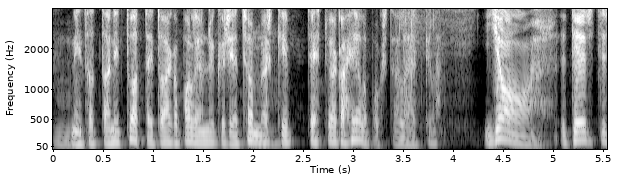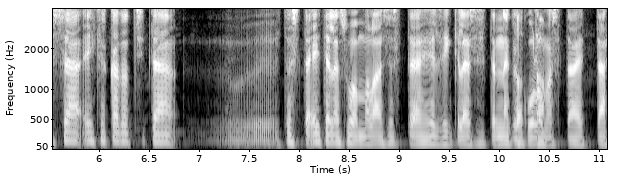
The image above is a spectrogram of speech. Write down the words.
mm. niin, tota, niin tuotteita on aika paljon nykyisin. Että se on myöskin tehty aika helpoksi tällä hetkellä. Joo, tietysti sä ehkä katsot sitä tästä eteläsuomalaisesta ja helsinkiläisestä näkökulmasta, että,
